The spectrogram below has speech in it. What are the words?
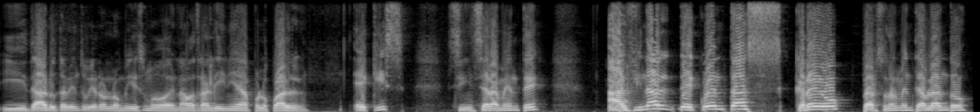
y Daru también tuvieron lo mismo en la otra línea, por lo cual X, sinceramente, al final de cuentas, creo, personalmente hablando,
